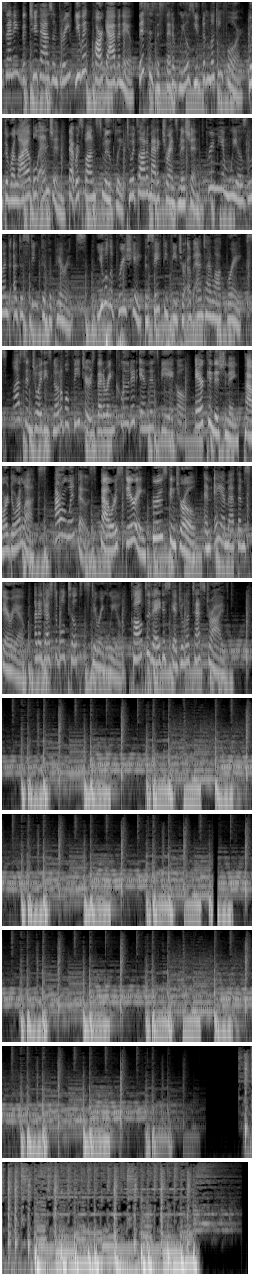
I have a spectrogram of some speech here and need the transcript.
Presenting the 2003 Buick Park Avenue. This is the set of wheels you've been looking for with a reliable engine that responds smoothly to its automatic transmission. Premium wheels lend a distinctive appearance. You will appreciate the safety feature of anti-lock brakes. Plus, enjoy these notable features that are included in this vehicle. Air conditioning, power door locks, power windows, power steering, cruise control, an AM FM stereo, an adjustable tilt steering wheel. Call today to schedule a test drive.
